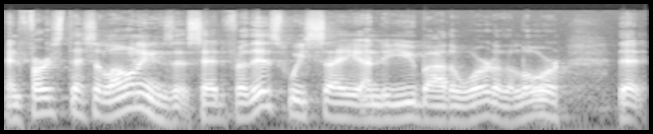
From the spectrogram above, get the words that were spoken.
And First Thessalonians that said, For this we say unto you by the word of the Lord, that,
